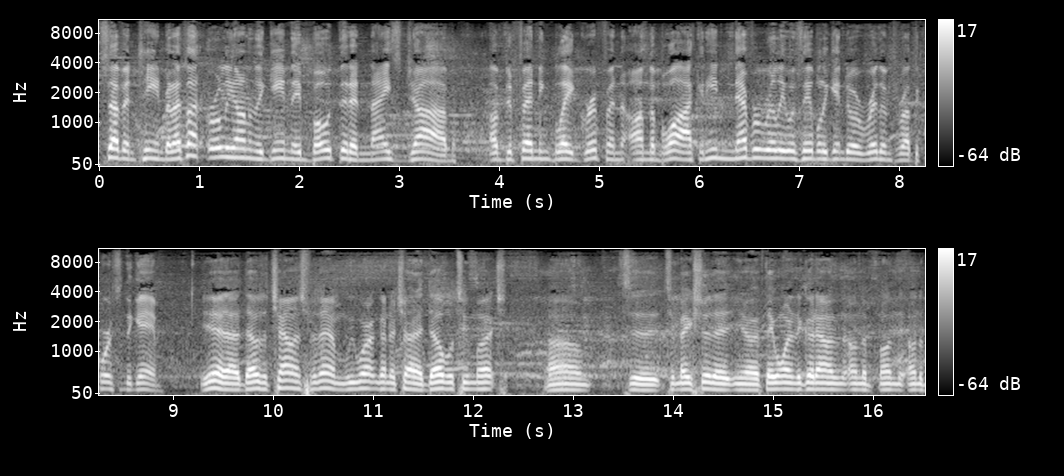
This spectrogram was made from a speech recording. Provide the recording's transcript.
17. But I thought early on in the game they both did a nice job of defending Blake Griffin on the block, and he never really was able to get into a rhythm throughout the course of the game. Yeah, that was a challenge for them. We weren't going to try to double too much um, to to make sure that you know if they wanted to go down on the on the on the,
